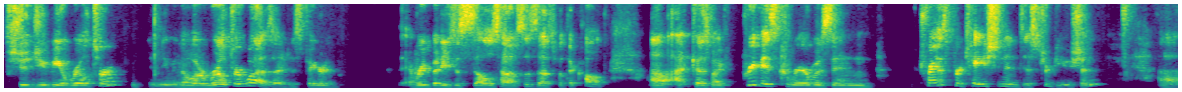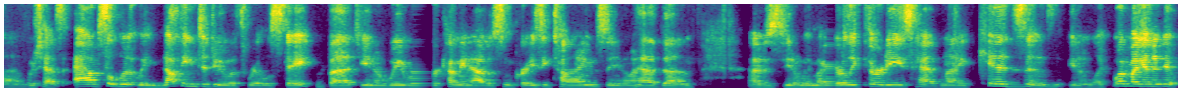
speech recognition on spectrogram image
should you be a realtor? Didn't even know what a realtor was. I just figured everybody just sells houses. That's what they're called. Because uh, my previous career was in transportation and distribution. Uh, which has absolutely nothing to do with real estate, but you know we were coming out of some crazy times. You know, had um, I was you know in my early 30s, had my kids, and you know like what am I going to do?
